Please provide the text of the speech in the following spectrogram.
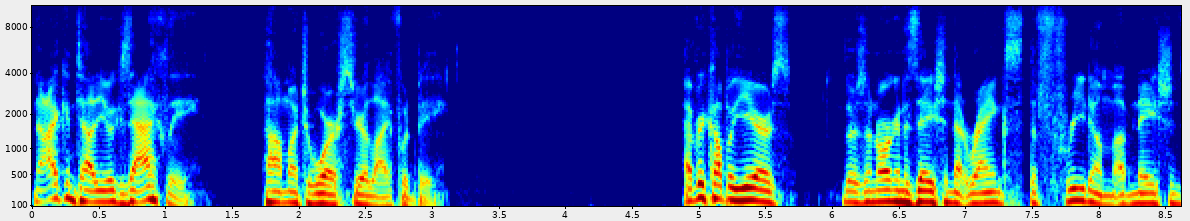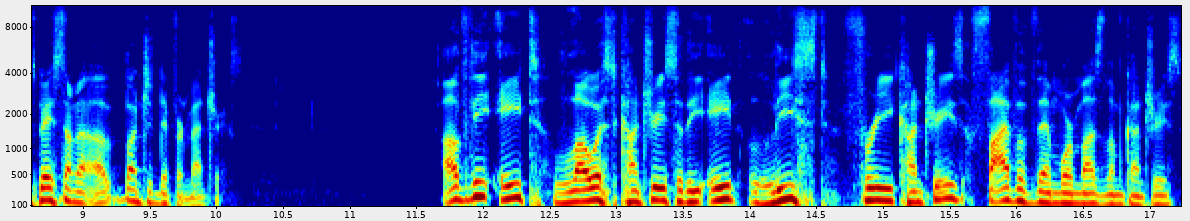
Now, I can tell you exactly how much worse your life would be. Every couple years, there's an organization that ranks the freedom of nations based on a, a bunch of different metrics. Of the eight lowest countries, so the eight least free countries, five of them were Muslim countries.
